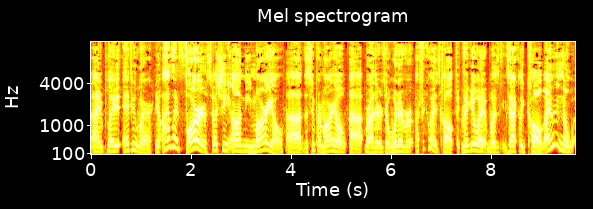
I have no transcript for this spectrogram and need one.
I played it everywhere. You know, I went far, especially on the Mario, uh, the Super Mario uh, Brothers or whatever. I forget what it's called. I forget what it was exactly called. I don't even know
